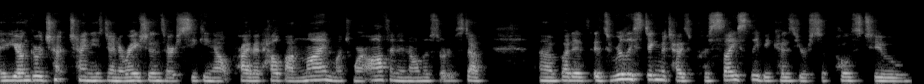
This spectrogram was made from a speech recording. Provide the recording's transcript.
Uh, younger Ch- Chinese generations are seeking out private help online much more often and all this sort of stuff. Uh, but it's, it's really stigmatized precisely because you're supposed to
